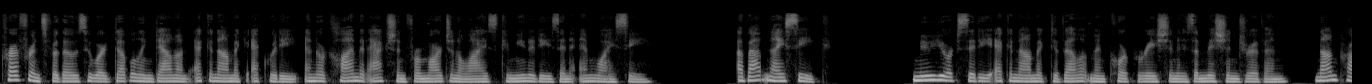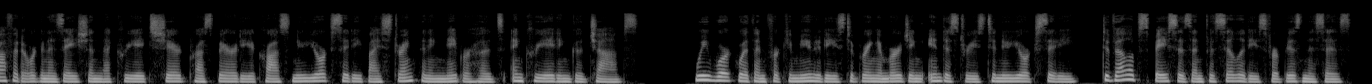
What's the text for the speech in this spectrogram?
Preference for those who are doubling down on economic equity and or climate action for marginalized communities in NYC. About NYCEC. New York City Economic Development Corporation is a mission-driven, nonprofit organization that creates shared prosperity across New York City by strengthening neighborhoods and creating good jobs. We work with and for communities to bring emerging industries to New York City, develop spaces and facilities for businesses,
